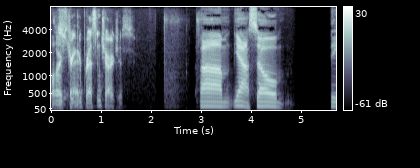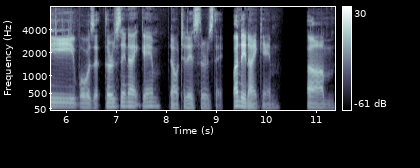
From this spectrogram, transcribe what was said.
Or Streaker start. press and charges. Um, yeah. So the what was it? Thursday night game? No, today's Thursday. Monday night game. Um,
